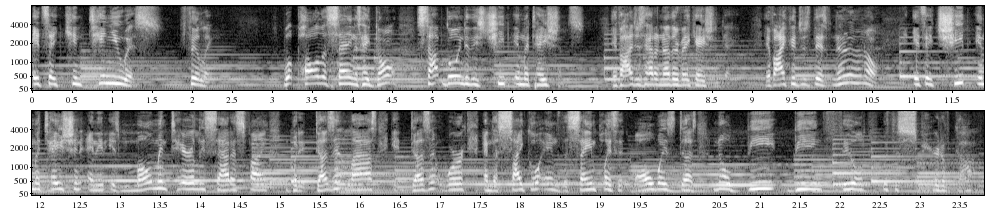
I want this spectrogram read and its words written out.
It's a continuous filling. What Paul is saying is hey, don't stop going to these cheap imitations. If I just had another vacation day, if I could just this. No, no, no, no. It's a cheap imitation and it is momentarily satisfying, but it doesn't last, it doesn't work, and the cycle ends the same place it always does. No, be being filled with the Spirit of God.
